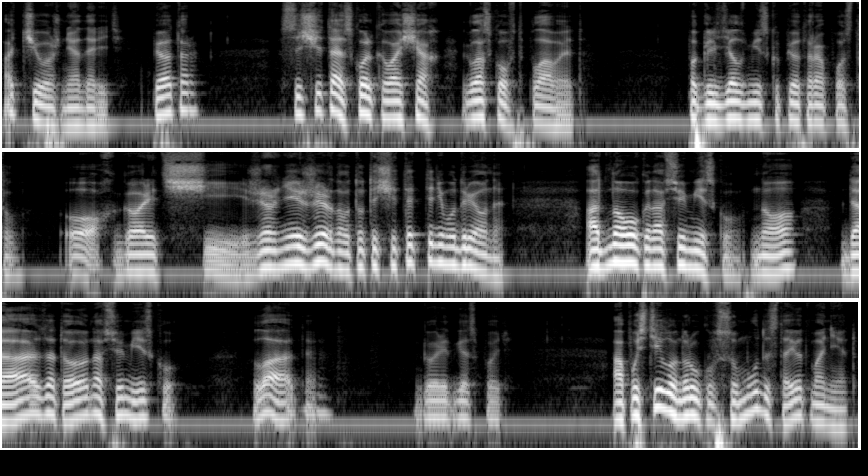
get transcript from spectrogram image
«Отчего ж не одарить? Петр, сосчитай, сколько в ощах глазков-то плавает». Поглядел в миску Петр апостол. «Ох, — говорит, — щи, жирнее жирного, тут и считать-то не мудрено. Одно око на всю миску, но, да, зато на всю миску. Ладно, — говорит Господь. Опустил он руку в сумму, достает монету.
